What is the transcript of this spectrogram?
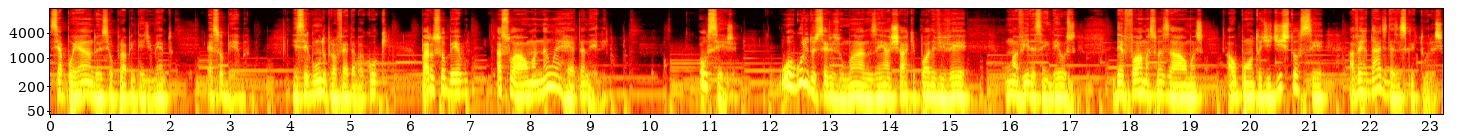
se apoiando em seu próprio entendimento, é soberba. E segundo o profeta Abacuque, para o soberbo, a sua alma não é reta nele. Ou seja, o orgulho dos seres humanos em achar que podem viver uma vida sem Deus deforma suas almas ao ponto de distorcer a verdade das Escrituras.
